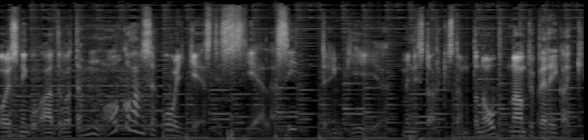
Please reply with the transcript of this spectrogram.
olisi niinku ajatellut, että hm, onkohan se oikeasti siellä sittenkin? Ja menis tarkistaa, mutta nope, nää on typeriä kaikki.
